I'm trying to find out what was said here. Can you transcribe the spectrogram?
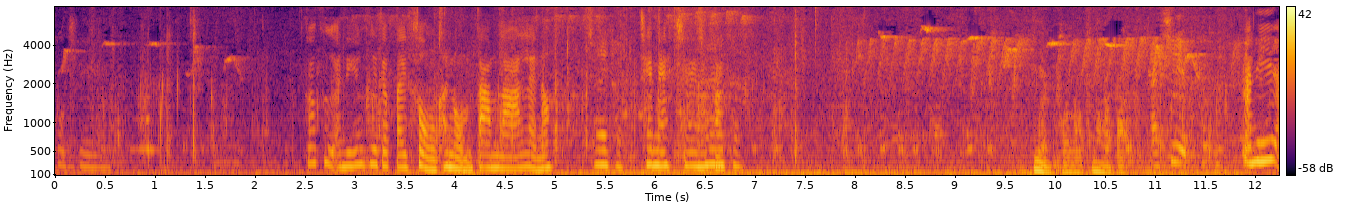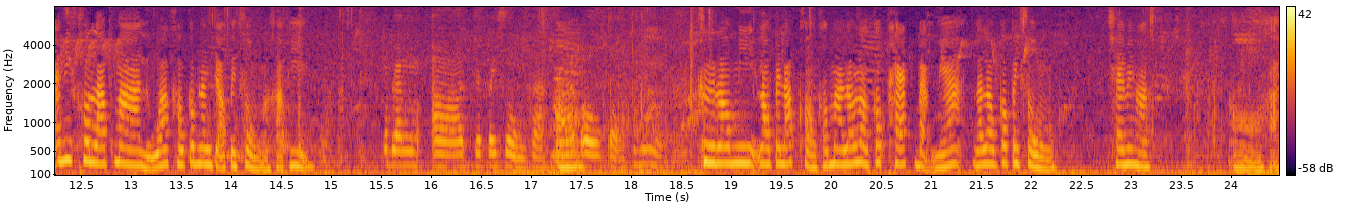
โอเค ก็คืออันนี้ก็คือจะไปส่งขนมตามร้านแหละเนาะใช่ค่ะ ใช่ไหมใช่ไหมคะเหมือนเขารับมาปะอาชีพอันนี้อันนี้เขารับมาหรือว่าเขากำลังจะเอาไปส่งอะคะพี่ กำลังเอ่อจะไปส่งค่ะอ๋อมารับเอาของที่นี่คือเรามีเราไปรับของเขามาแล้วเราก็แพ็คแบบเนี้ย แล้วเราก็ไปส่ง ใช่ไหมคะอ๋อค่ะ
